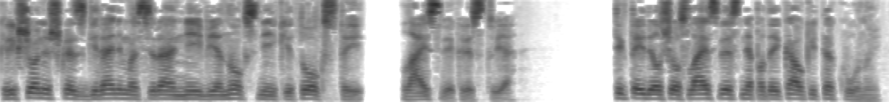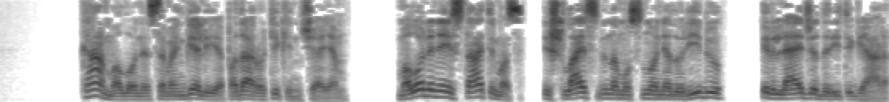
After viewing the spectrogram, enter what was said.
Krikščioniškas gyvenimas yra nei vienoks, nei kitoks, tai laisvė Kristuje. Tik tai dėl šios laisvės nepataikaukite kūnui. Ką malonės Evangelija padaro tikinčiajam? Maloninė įstatymas išlaisvina mus nuo nedarybių ir leidžia daryti gerą.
